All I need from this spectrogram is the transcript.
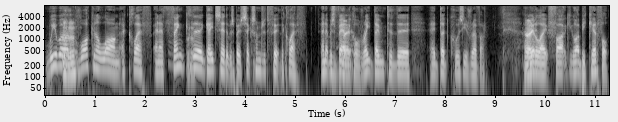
We were Mm-hmm. walking along a cliff, and I think the guide said it was about six hundred foot the cliff, and it was vertical, right, down to the uh, Dudh Kosi River. And we Right. were like, "Fuck, you got to be careful."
